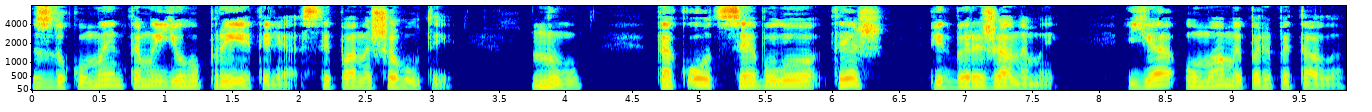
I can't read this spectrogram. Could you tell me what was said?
з документами його приятеля Степана Шагути. Ну, так от це було теж під бережанами. Я у мами перепитала.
